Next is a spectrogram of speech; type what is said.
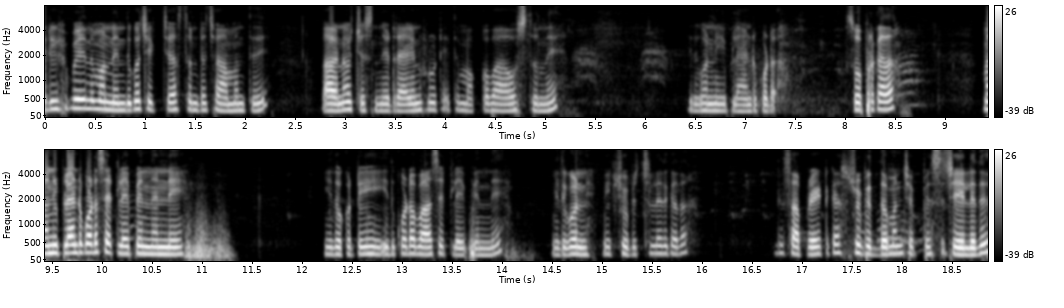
ఇరిగిపోయింది మొన్న ఎందుకో చెక్ చేస్తుంటే చామంతిది. బాగానే వచ్చేసింది. డ్రాగన్ ఫ్రూట్ అయితే మొక్క బాగా వస్తుంది. ఇదిగోండి ఈ ప్లాంట్ కూడా. సూపర్ కదా? మనీ ప్లాంట్ కూడా సెటిల్ అయిపోయిందండి. ఇదొకటి ఇది కూడా బాగా సెటిల్ అయిపోయింది. ఇదిగోండి మీకు చూపించలేదు కదా? ఇది సపరేట్గా చూపిద్దామని చెప్పేసి చేయలేదు.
